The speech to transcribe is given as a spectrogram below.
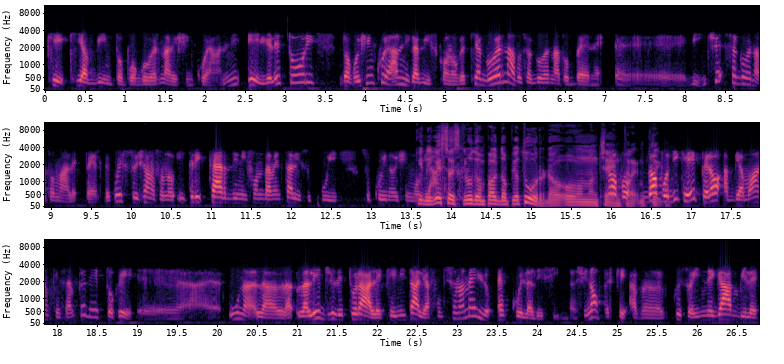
che chi ha vinto può governare cinque anni e gli elettori dopo i cinque anni capiscono che chi ha governato, se ha governato bene eh, vince, se ha governato male perde. Questi diciamo, sono i tre cardini fondamentali su cui, su cui, noi ci muoviamo. Quindi questo esclude un po' il doppio turno o non c'entra? Dopo, dopodiché però abbiamo anche sempre detto che... Eh, una, la, la, la, legge elettorale che in Italia funziona meglio è quella dei sindaci, no? perché eh, questo è innegabile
